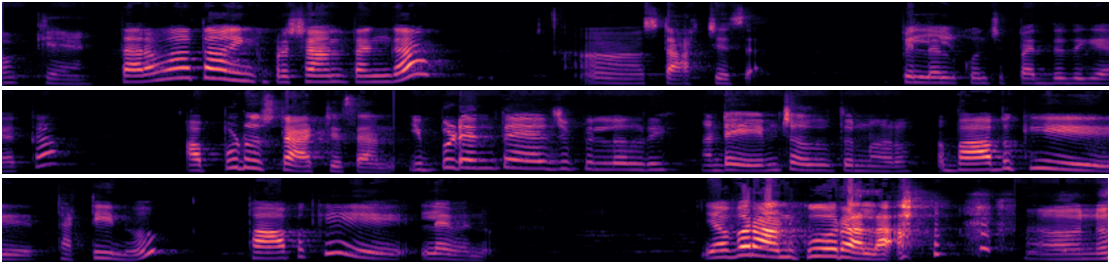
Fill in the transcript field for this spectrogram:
ఓకే. తర్వాత ఇంక ప్రశాంతంగా స్టార్ట్ చేశా. పిల్లలు కొంచెం పెద్దదిగాక అప్పుడు స్టార్ట్ చేశాను. ఇప్పుడు ఎంత ఏజ్ పిల్లలది? అంటే ఏం చదువుతున్నారు? బాబుకి థర్టీన్ పాపకి లెవెన్ ఎవరు అనుకోరు అలా. అవును.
